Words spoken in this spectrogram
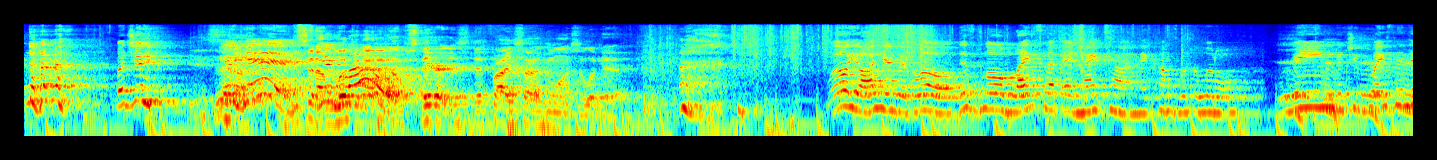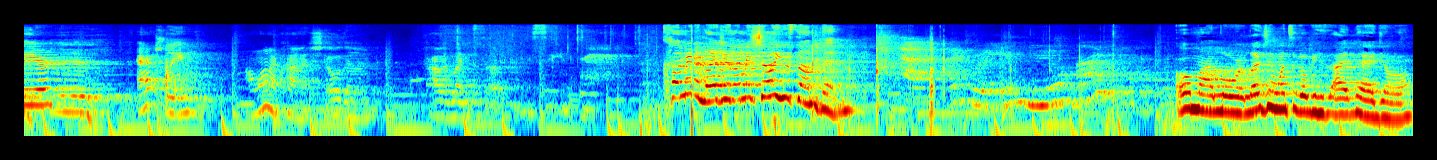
I'm going but you, He your gifts, He said, your I'm looking at it upstairs. There's probably something he wants to look at. Well, y'all, here's a globe. This globe lights up at nighttime and it comes with a little thing that you place in there. Actually, I want to kind of show them how it lights up. Let me see. Come here, Legend. Let me show you something. A brand new iPad. Oh my lord, Legend went to go get his iPad, y'all.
